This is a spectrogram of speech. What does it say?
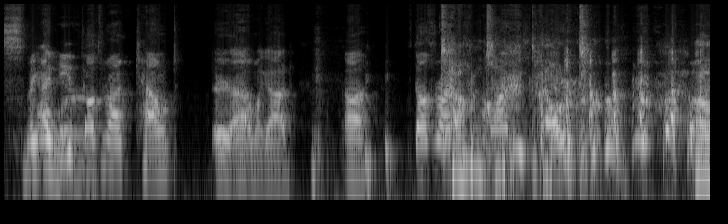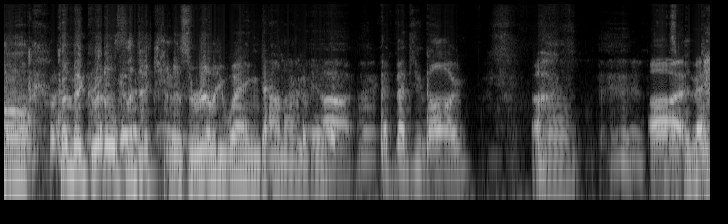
slower. Like I need Stealth Rock count or oh my god, uh, Stealth Rock Count. taunt. Count. Oh, the McGriddles addiction is really weighing down on you. Uh, it's been too long. Uh, Uh, been- man.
